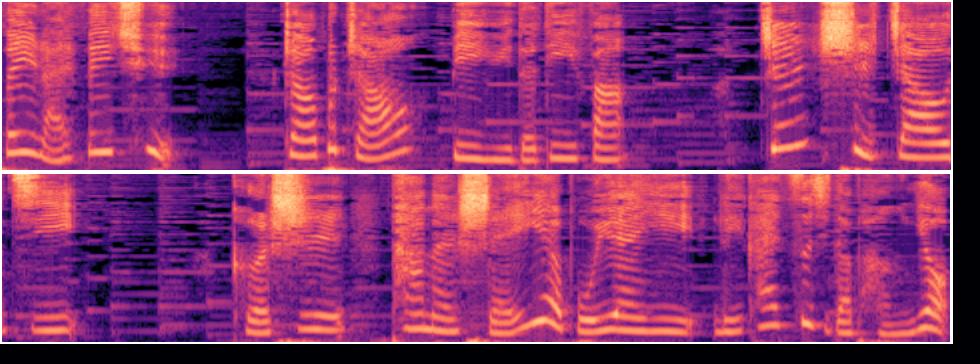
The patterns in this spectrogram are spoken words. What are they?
飞来飞去，找不着避雨的地方，真是着急。可是他们谁也不愿意离开自己的朋友。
